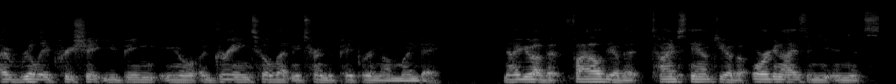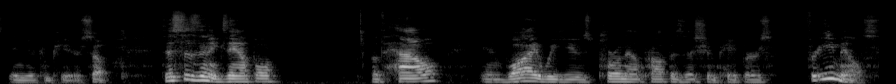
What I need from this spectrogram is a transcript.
I really appreciate you being, you know, agreeing to let me turn the paper in on Monday. Now you have it filed, you have it time stamped, you have it organized, and, you, and it's in your computer. So this is an example of how and why we use plural noun proposition papers for emails.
